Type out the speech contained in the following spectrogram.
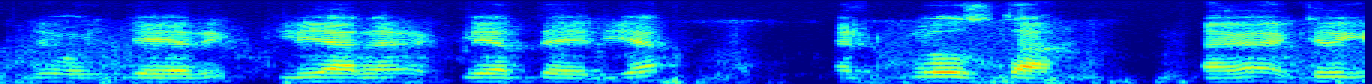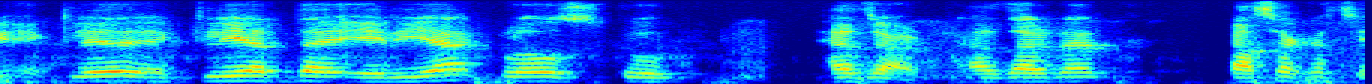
যে ওই যে clear clear the area and close the clear the area close to hazard হ্যাজার্ডের কাছাকাছি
